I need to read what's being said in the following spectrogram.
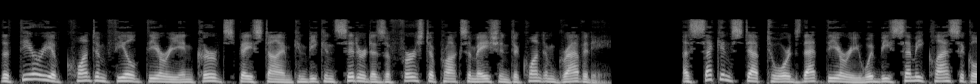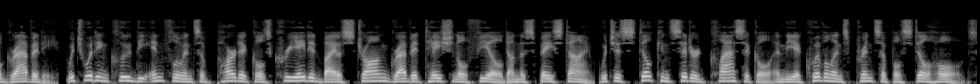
The theory of quantum field theory in curved spacetime can be considered as a first approximation to quantum gravity. A second step towards that theory would be semi-classical gravity, which would include the influence of particles created by a strong gravitational field on the spacetime which is still considered classical and the equivalence principle still holds.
